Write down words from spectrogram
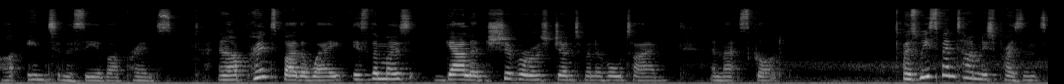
our intimacy of our prince. And our prince, by the way, is the most gallant, chivalrous gentleman of all time, and that's God. As we spend time in his presence,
